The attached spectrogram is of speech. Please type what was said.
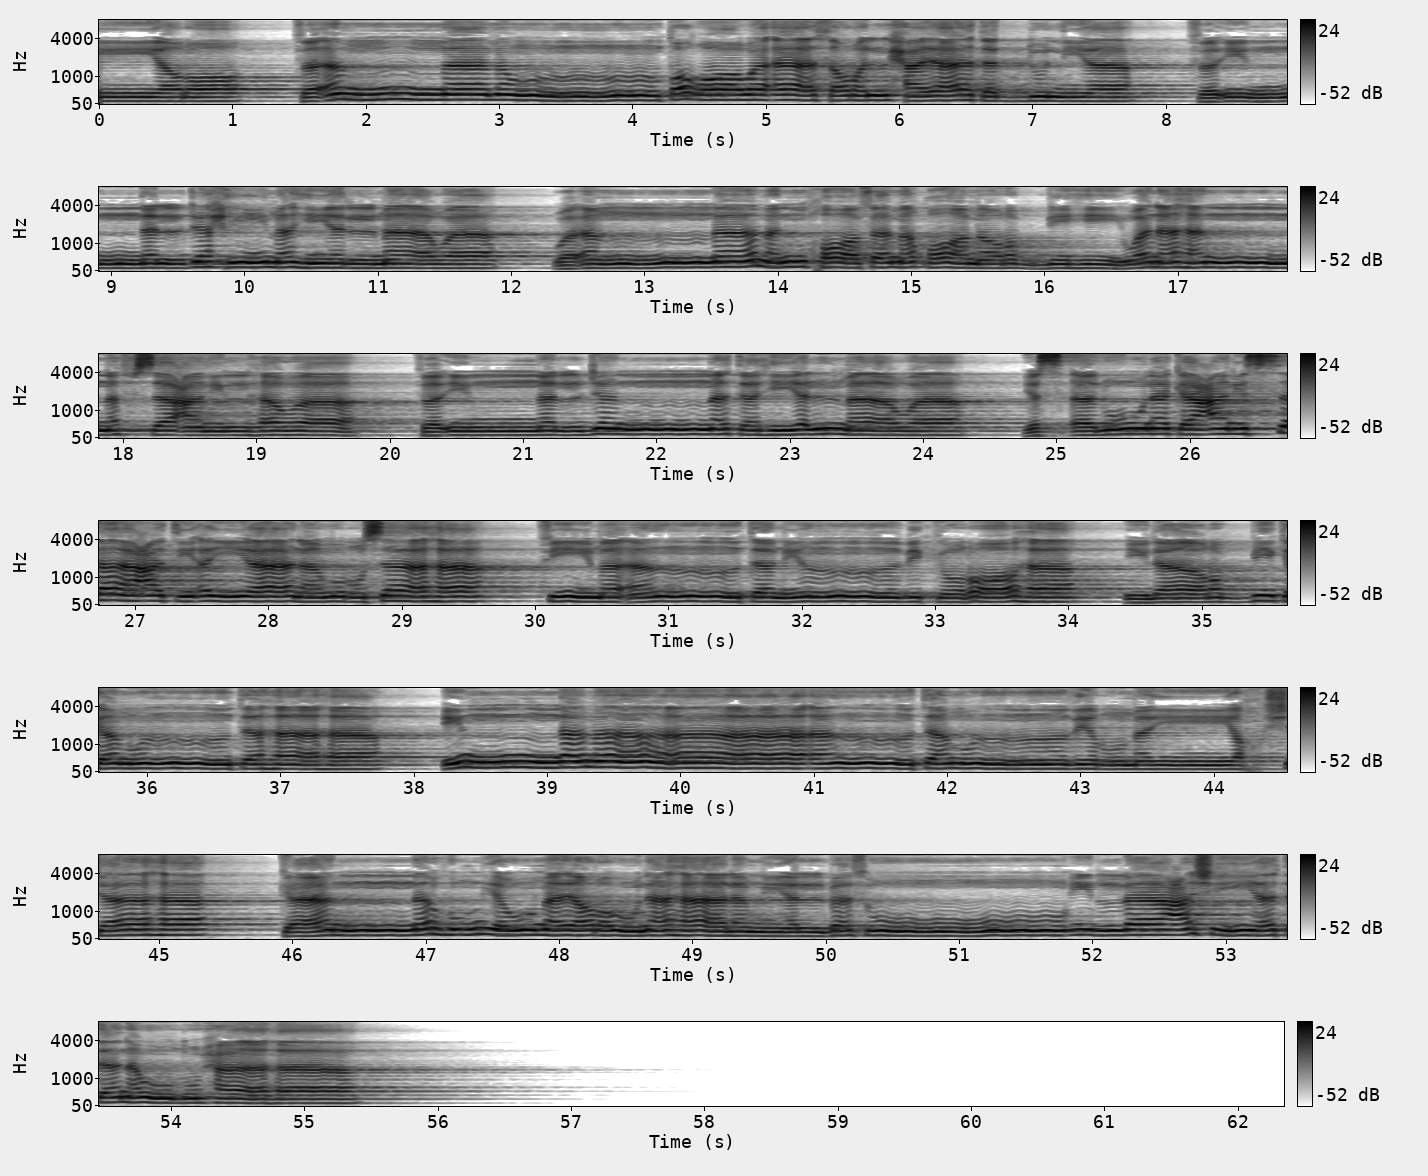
يرى فأما من طغى وآثر الحياة الدنيا فإن الجحيم هي الماوى وأما من خاف مقام ربه ونهى النفس عن الهوى فإن الجنة هي المأوى. يسألونك عن الساعة أيان مرساها فيم أنت من ذكراها. إلى ربك منتهاها. إنما أنت منذر من يخشاها. كأنهم يوم يرونها لم يلبثوا إلا عشية أو ضحاها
